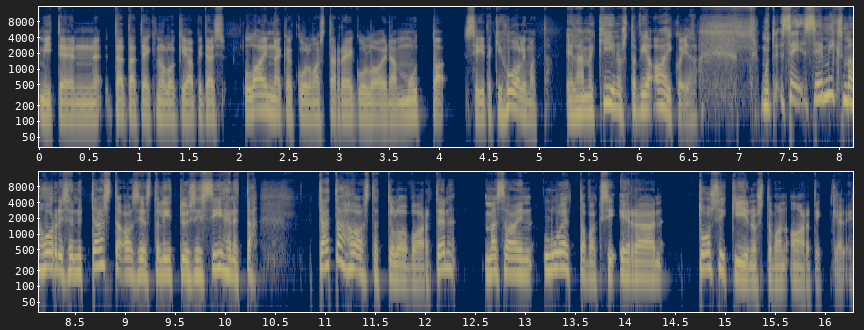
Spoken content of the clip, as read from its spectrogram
miten tätä teknologiaa pitäisi lain näkökulmasta reguloida, mutta siitäkin huolimatta elämme kiinnostavia aikoja. Mutta se, se, miksi mä horrisen nyt tästä asiasta liittyy siis siihen, että tätä haastattelua varten mä sain luettavaksi erään tosi kiinnostavan artikkelin.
